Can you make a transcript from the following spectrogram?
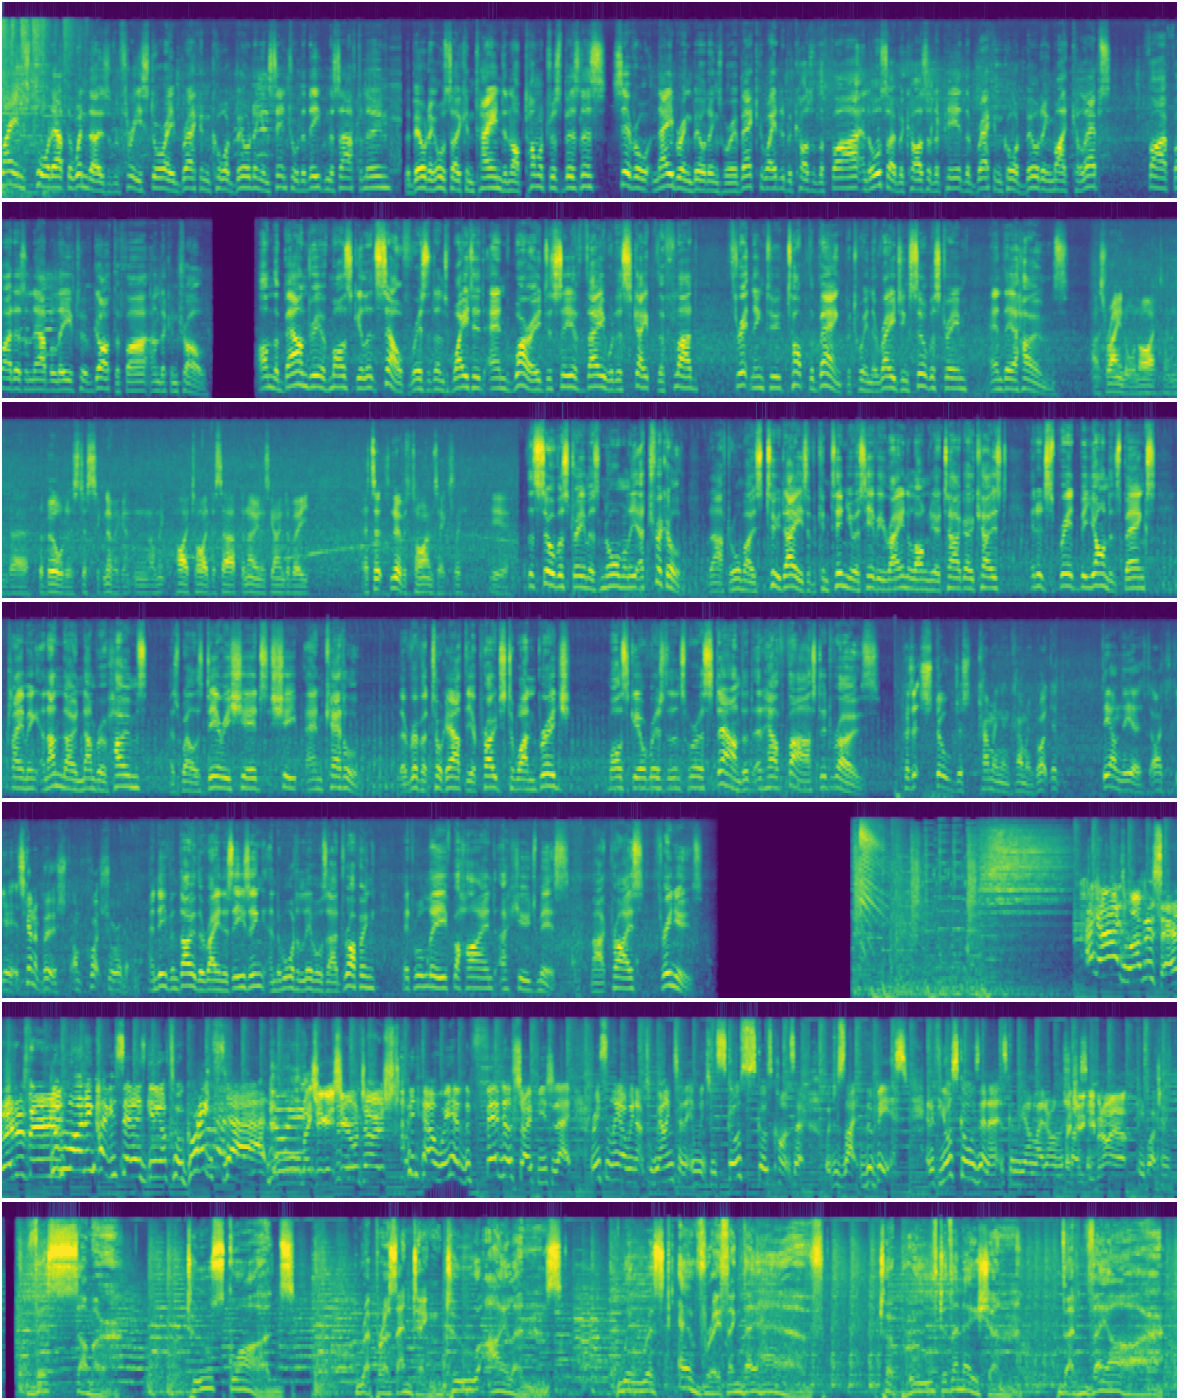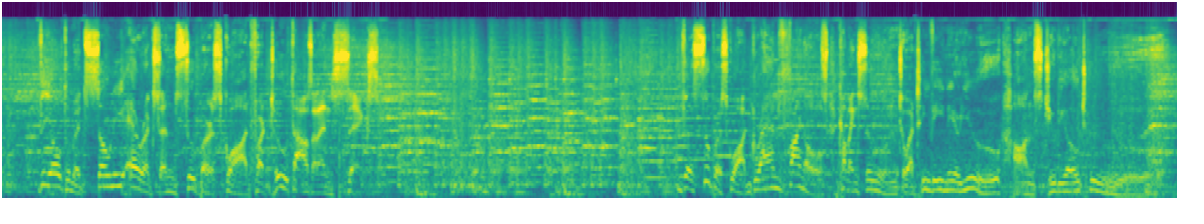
Flames poured out the windows of the three-storey Bracken Court building in central Dunedin this afternoon. The building also contained an optometrist business. Several neighbouring buildings were evacuated because of the fire and also because it appeared the Bracken Court building might collapse. Firefighters are now believed to have got the fire under control. On the boundary of Mosgiel itself, residents waited and worried to see if they would escape the flood, threatening to top the bank between the raging silver stream and their homes. It's rained all night and uh, the build is just significant and I think high tide this afternoon is going to be, it's, it's nervous times actually, yeah. The Silver Stream is normally a trickle, but after almost two days of continuous heavy rain along the Otago coast, it had spread beyond its banks, claiming an unknown number of homes, as well as dairy sheds, sheep and cattle. The river took out the approach to one bridge. Mosgiel residents were astounded at how fast it rose. Because it's still just coming and coming. Like it, down there, I, yeah, it's going to burst. I'm quite sure of it. And even though the rain is easing and the water levels are dropping, it will leave behind a huge mess. Mark Price, 3 News. Hey guys, welcome to Saturday Disney! Good morning, hope your Saturday's getting off to a great start. Oh, make sure you get your cereal on toast. yeah, we have the fabulous show for you today. Recently I went up to Wellington and went to a Schools Schools concert, which is like the best. And if your school was in it, it's going to be on later on the Make show. sure you so keep an eye out. Keep watching. This summer, two squads representing two islands will risk everything they have to prove to the nation that they are the ultimate Sony Ericsson Super Squad for 2006. The Super Squad Grand Finals coming soon to a TV near you on Studio 2.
